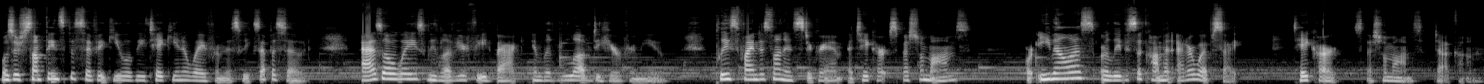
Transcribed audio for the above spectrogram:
Was there something specific you will be taking away from this week's episode? As always, we love your feedback and would love to hear from you. Please find us on Instagram at Take Heart Special Moms or email us or leave us a comment at our website, takeheartspecialmoms.com.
